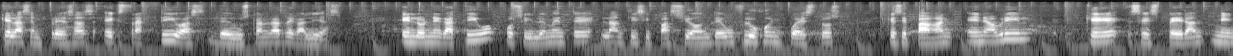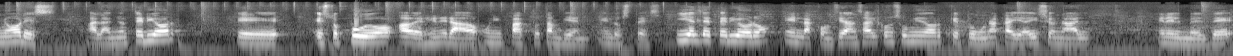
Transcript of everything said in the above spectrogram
que las empresas extractivas deduzcan las regalías. En lo negativo, posiblemente la anticipación de un flujo de impuestos que se pagan en abril, que se esperan menores al año anterior, eh, esto pudo haber generado un impacto también en los test. Y el deterioro en la confianza del consumidor que tuvo una caída adicional en el mes de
